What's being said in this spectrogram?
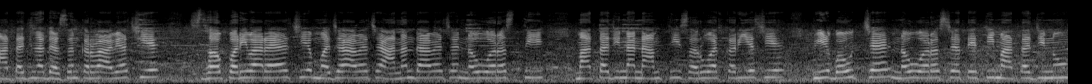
માતાજીના દર્શન કરવા આવ્યા છીએ. સહપરિવાર આવ્યા છીએ, મજા આવે છે, આનંદ આવે છે. નવ વર્ષથી માતાજીના નામથી શરૂઆત કરીએ છીએ. ભીડ બહુ જ છે, નવ વર્ષ છે તેથી માતાજીનું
